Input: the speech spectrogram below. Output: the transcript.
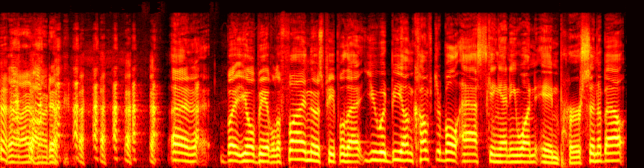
No, I have no idea. And- but you'll be able to find those people that you would be uncomfortable asking anyone in person about,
